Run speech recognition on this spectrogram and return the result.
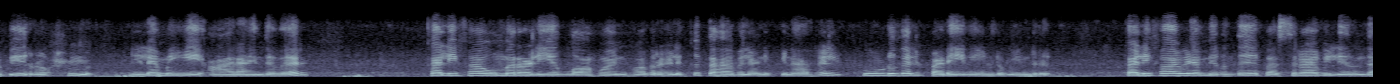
அபிர் ரொஹ்ம் நிலைமையை ஆராய்ந்தவர் கலிஃபா உமர் அலி அல்லாஹு அவர்களுக்கு தகவல் அனுப்பினார்கள். கூடுதல் படை வேண்டும் என்று. கலிஃபாவிடமிருந்து பஸ்ராவில் இருந்த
